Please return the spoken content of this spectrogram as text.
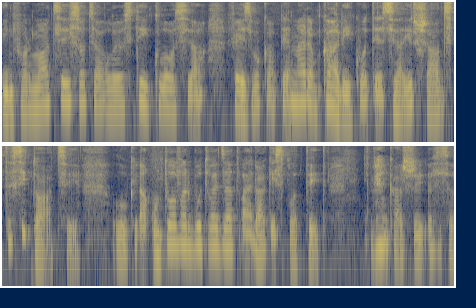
informācija sociālajos tīklos, ja, Facebookā, piemēram, kā rīkoties, ja ir šāda situācija. Lūk, ja, un to varbūt vajadzētu vairāk izplatīt vienkārši es esmu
